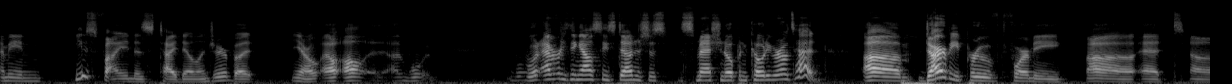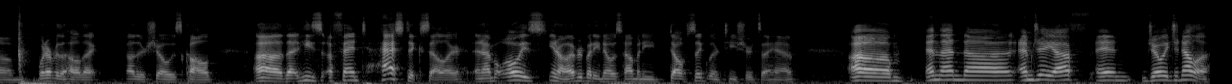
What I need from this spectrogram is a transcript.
I mean, he's fine as Tye Dillinger, but you know, I'll, uh, what everything else he's done is just smashing open Cody Rhodes' head. Um, Darby proved for me uh, at um, whatever the hell that other show is called. Uh, that he's a fantastic seller, and I'm always, you know, everybody knows how many Dolph Ziggler T-shirts I have. Um, and then uh, MJF and Joey Janela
